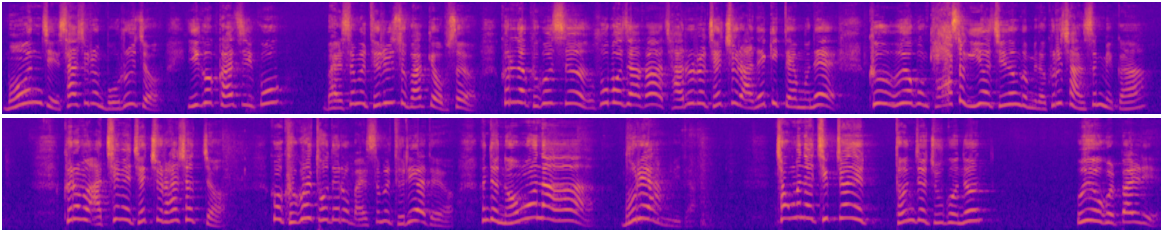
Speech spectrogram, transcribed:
뭔지 사실은 모르죠. 이것 가지고 말씀을 드릴 수밖에 없어요. 그러나 그것은 후보자가 자료를 제출 안 했기 때문에 그 의혹은 계속 이어지는 겁니다. 그렇지 않습니까? 그러면 아침에 제출하셨죠. 그 그걸 토대로 말씀을 드려야 돼요. 근데 너무나 무례합니다. 청문회 직전에 던져주고는 의혹을 빨리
